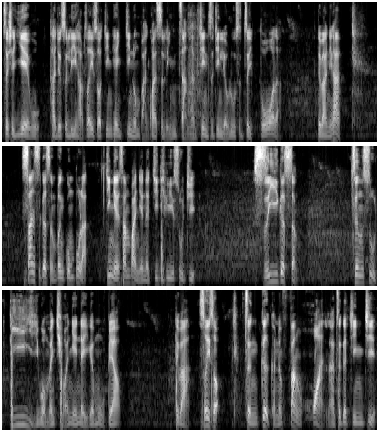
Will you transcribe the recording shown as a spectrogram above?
这些业务它就是利好，所以说今天金融板块是领涨的，净资金流入是最多的，对吧？你看，三十个省份公布了今年上半年的 GDP 数据，十一个省增速低于我们全年的一个目标，对吧？所以说。整个可能放缓了这个经济，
